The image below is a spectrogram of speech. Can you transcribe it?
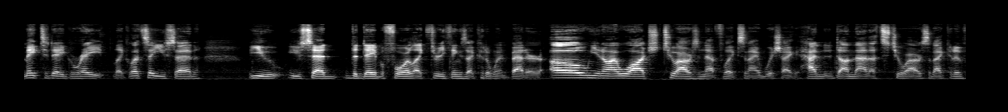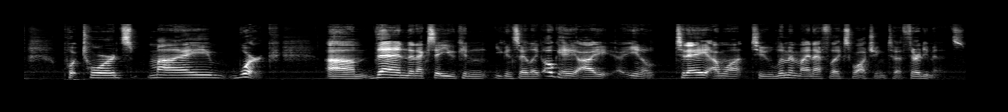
make today great. Like let's say you said you you said the day before like three things that could have went better. Oh, you know, I watched 2 hours of Netflix and I wish I hadn't done that. That's 2 hours that I could have put towards my work. Um, then the next day you can you can say like okay I you know today I want to limit my Netflix watching to 30 minutes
